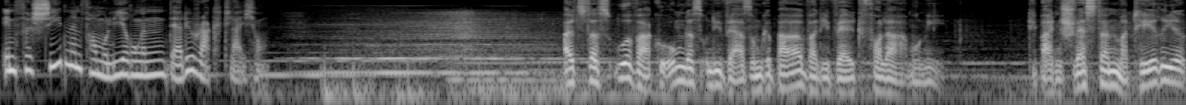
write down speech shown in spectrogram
in verschiedenen Formulierungen der Dirac-Gleichung. Als das Urvakuum das Universum gebar, war die Welt voller Harmonie. Die beiden Schwestern Materie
